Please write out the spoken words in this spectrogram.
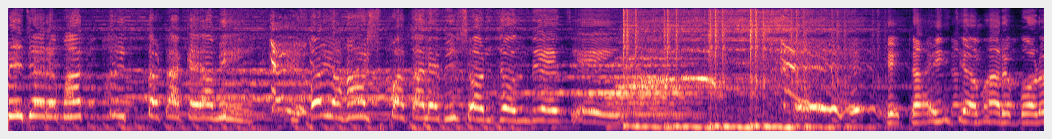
নিজের মাতৃত্বটাকে আমি ওই হাসপাতালে বিসর্জন দিয়েছে। এটাই যে আমার বড়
